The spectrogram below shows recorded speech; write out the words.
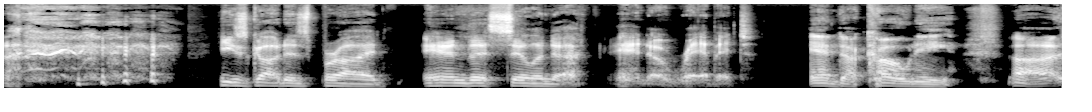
He's got his pride and this cylinder and a rabbit. And a coney. Uh,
